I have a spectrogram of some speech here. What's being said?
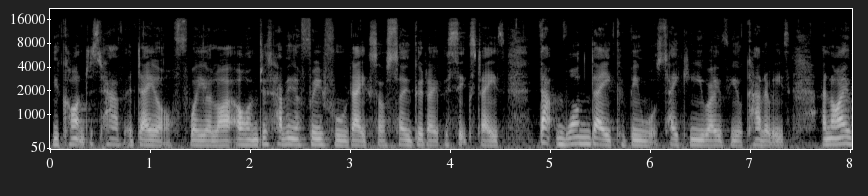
You can't just have a day off where you're like, oh, I'm just having a free for all day because I was so good over six days. That one day could be what's taking you over your calories, and I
